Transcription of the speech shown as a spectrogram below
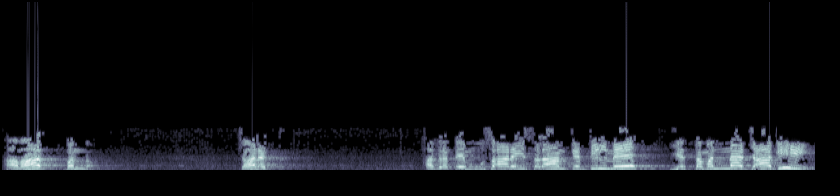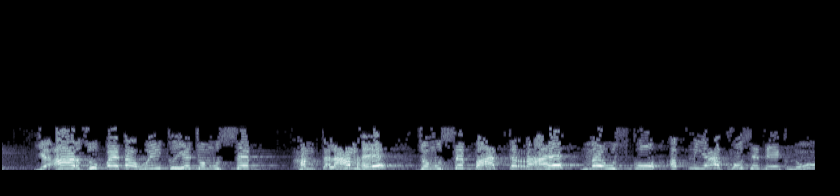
آواز بند ہو۔ چانک حضرت موسا علیہ السلام کے دل میں یہ تمنا جاگی، یہ آرزو پیدا ہوئی کہ یہ جو مجھ سے ہم کلام ہے، جو مجھ سے بات کر رہا ہے، میں اس کو اپنی آنکھوں سے دیکھ لوں۔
